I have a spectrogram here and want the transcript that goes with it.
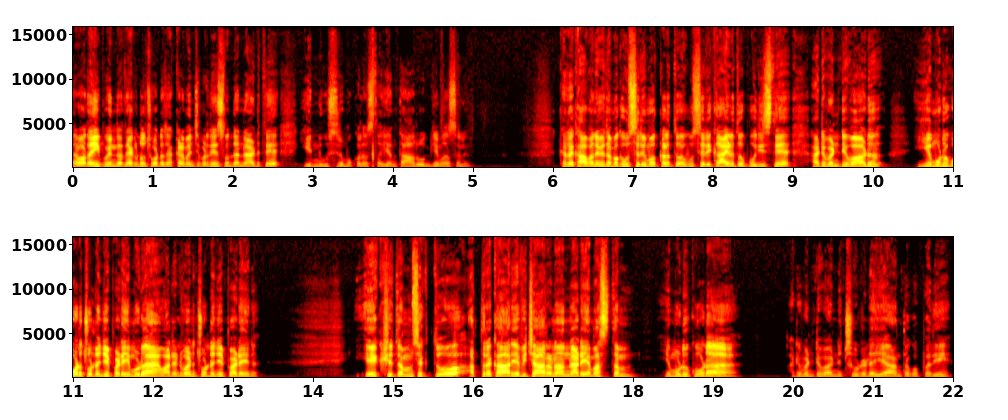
తర్వాత అయిపోయిన తర్వాత ఎక్కడో చోట చక్కడ మంచి ప్రదేశం దాన్ని నాటితే ఎన్ని ఉసిరి మొక్కలు వస్తాయి ఎంత ఆరోగ్యం అసలు. కదా కావని విధముగా ఉసిరి మొక్కలతో ఉసిరి కాయలతో పూజిస్తే అటువంటి వాడు యముడు కూడా చూడడం చెప్పాడు. యముడు అటువంటి వాడిని చూడడం చెప్పాడు ఆయన. ఏక్షితం శక్తో అత్ర కార్య విచారణ అన్నాడు యమస్తం. యముడు కూడా అటువంటి వాడిని చూడడయ్యా అంత గొప్పది.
